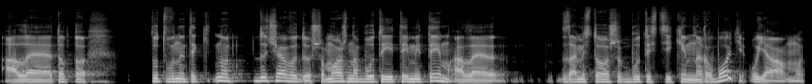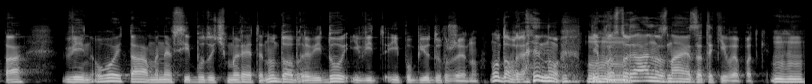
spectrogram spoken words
Але тобто. Тут вони такі, ну до чого веду, що можна бути і тим, і тим, але замість того, щоб бути стійким на роботі, уявимо, та він ой, та мене всі будуть чмирити. Ну добре, війду і від і поб'ю дружину. Ну добре, ну я просто реально знаю за такі випадки. Угу.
